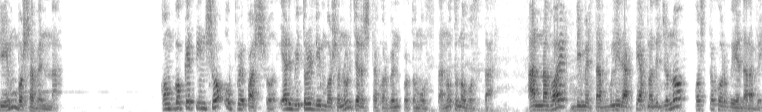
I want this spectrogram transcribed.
ডিম বসাবেন না। কমপক্ষে তিনশো, উপরে পাঁচশো, এর ভিতরে ডিম বসানোর চেষ্টা করবেন প্রথম অবস্থা, নতুন অবস্থা। আর না হয় ডিমের তাপগুলি রাখতে আপনাদের জন্য কষ্টকর হয়ে দাঁড়াবে।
